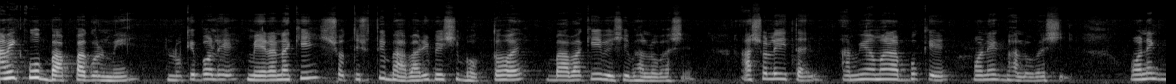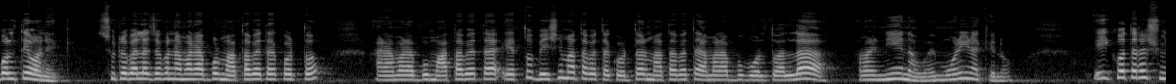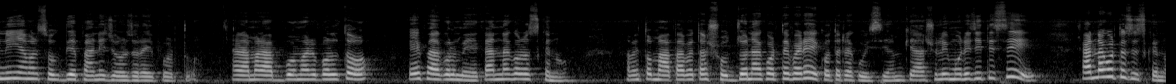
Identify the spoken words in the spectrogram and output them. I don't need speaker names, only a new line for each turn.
আমি খুব বাপ পাগল মেয়ে। লোকে বলে, মেয়েরা নাকি সত্যি সত্যি বাবারই বেশি ভক্ত হয়, বাবাকেই বেশি ভালোবাসে। আসলেই তাই। আমিও আমার আব্বুকে অনেক ভালোবাসি। অনেক বলতে অনেক। ছোটোবেলায় যখন আমার আব্বুর মাথা ব্যথা করতো, আর আমার আব্বু মাথা ব্যথা, এত বেশি মাথা ব্যথা করতো, আর মাথা ব্যথা আমার আব্বু বলতো, আল্লাহ, আমার নিয়ে নাও, আমি মরি না কেন? এই কথাটা শুনেই আমার চোখ দিয়ে পানি জোর জোরাই পড়তো। আর আমার আব্বু আমার বলতো, এই পাগল মেয়ে, কান্না করস কেন? আমি তো মাথা ব্যথা সহ্য না করতে পারে এই কথাটা কইছি। আমি কি আসলেই মরে যেতেছি? কান্না করতেছিস কেন?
